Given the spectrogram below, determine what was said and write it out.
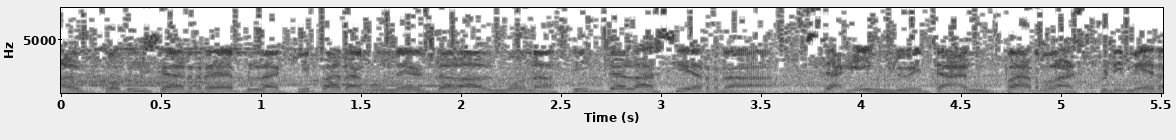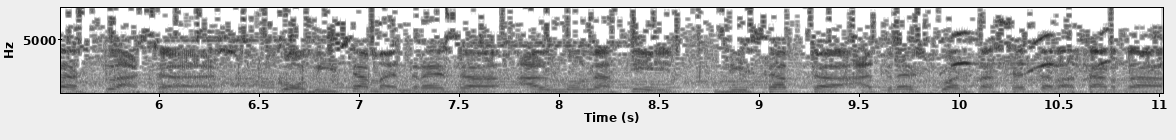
El Covisa rep l'equip aragonès de l'Almonacid de la Sierra. Seguim lluitant per les primeres places. Covisa Manresa, Almonacid. Dissabte a tres quarts de set de la tarda,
